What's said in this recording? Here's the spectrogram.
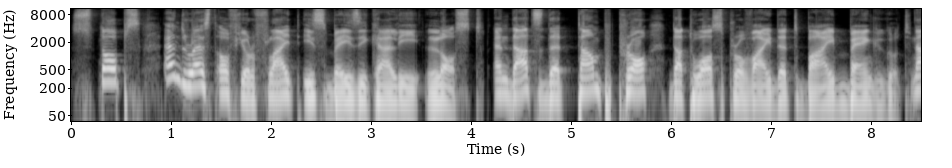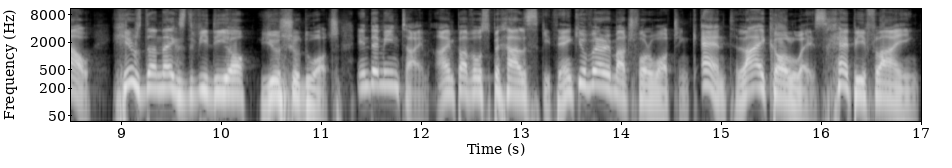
stops and rest of your flight is basically lost. And that's the Thumb Pro that was provided by Banggood. Now, here's the next video you should watch. In the meantime, I'm Paweł Spychalski. Thank you very much for watching and, like always, happy flying!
